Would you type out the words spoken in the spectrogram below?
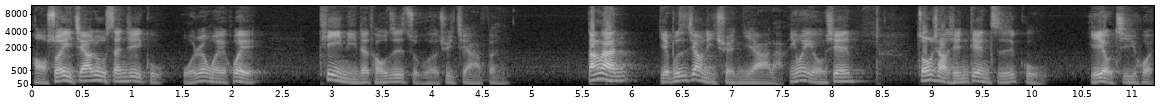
好，所以加入生计股，我认为会。替你的投资组合去加分，当然也不是叫你全压啦，因为有些中小型电子股也有机会，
